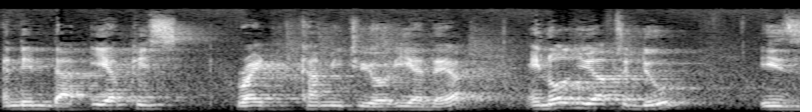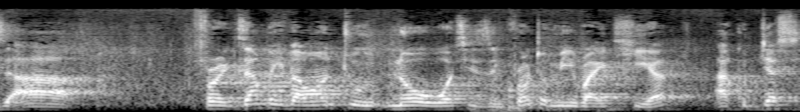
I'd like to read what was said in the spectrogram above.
and then the earpiece right coming to your ear there. And all you have to do is, uh, for example, if I want to know what is in front of me right here, I could just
